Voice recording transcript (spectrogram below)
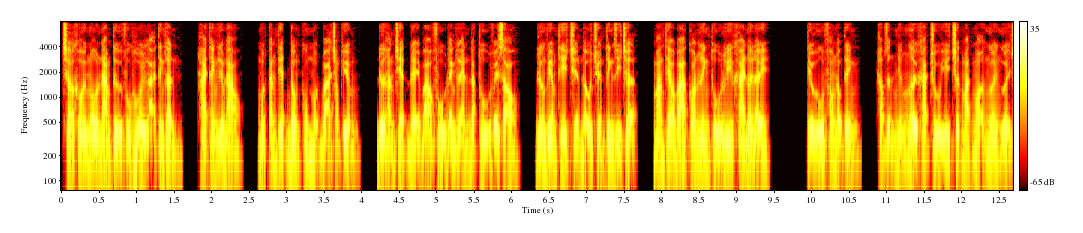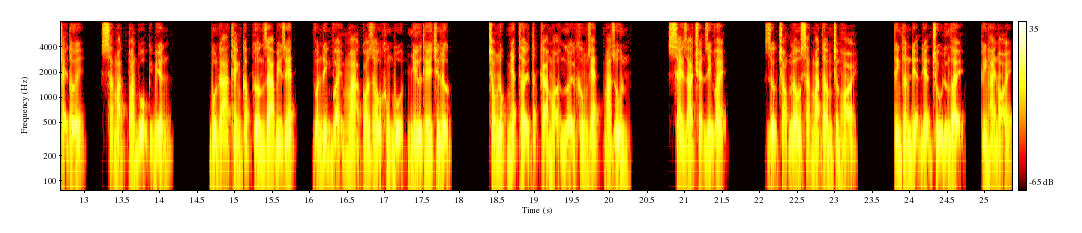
Chờ khôi ngô nam tử phục hồi lại tinh thần, hai thanh liêm đao một căn thiết đồng cùng một bà trọng kiếm, đưa hắn triệt để bao phủ đánh lén đắc thủ về sau, đường viêm thi chiến đấu chuyển tinh di trợ mang theo ba con linh thú ly khai nơi đây. Tiểu u phong động tĩnh, hấp dẫn những người khác chú ý trước mặt mọi người người chạy tới, sắc mặt toàn bộ k ỳ biến. Bốn gã thánh cấp cường giả bị giết vấn đỉnh vậy mà có dấu khủng bố như thế chiến lược trong lúc nhất thời tất cả mọi người không rét mà run. Xảy ra chuyện gì vậy? Dược trọng lâu sắc mặt âm chấm hỏi. Tinh thần điện điện chủ đứng dậy, kinh hai nói,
